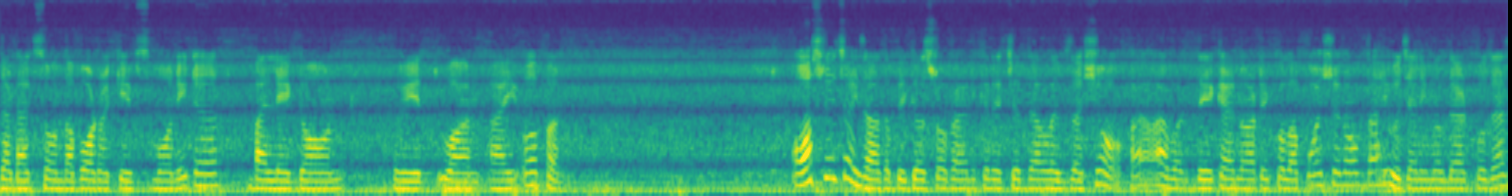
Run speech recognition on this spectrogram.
the ducks on the border keeps monitor by leg down with one eye open. Ostrich eyes are the biggest of any creature that lives ashore. However, they cannot equal a portion of the huge animal that possess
